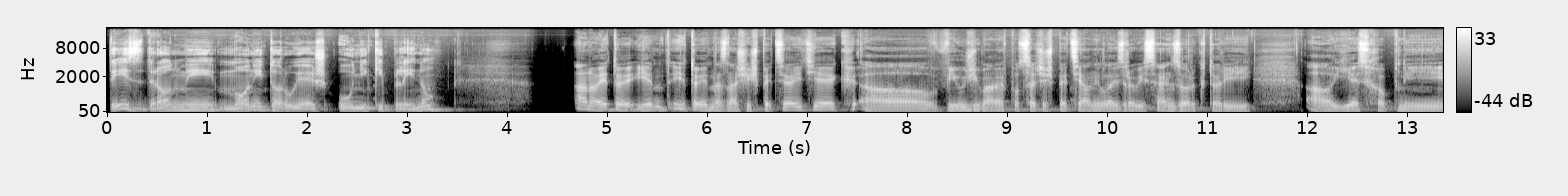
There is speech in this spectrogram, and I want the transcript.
ty s dronmi monitoruješ úniky plynu? Áno, je to, je, je to jedna z našich špecialitiek. Využívame v podstate špeciálny laserový senzor, ktorý je schopný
